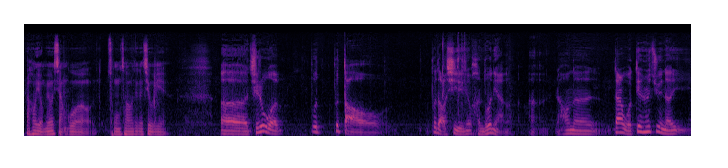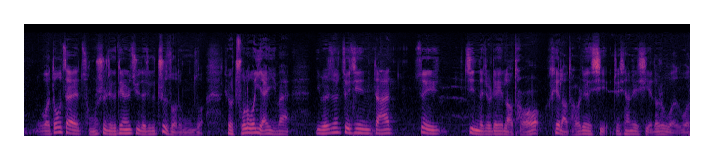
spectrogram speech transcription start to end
然后有没有想过重操这个旧业？呃，其实我不不导不导戏已经很多年了啊，然后呢，但是我电视剧呢，我都在从事这个电视剧的这个制作的工作，就除了我演以外，你比如说最近大家。最近的就是这个老头儿黑老头儿这个戏，就像这戏也都是我我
